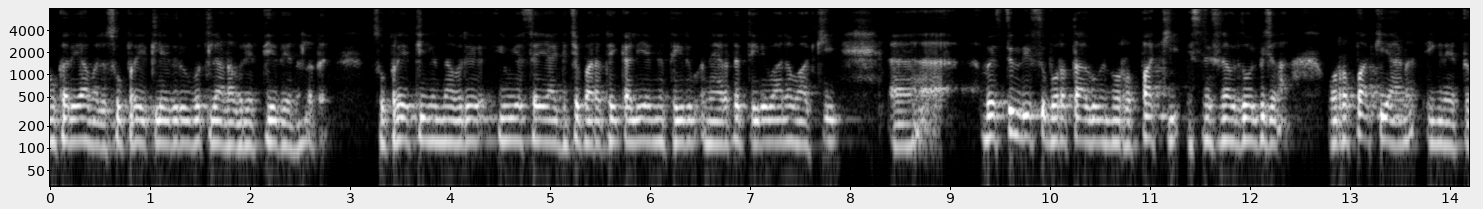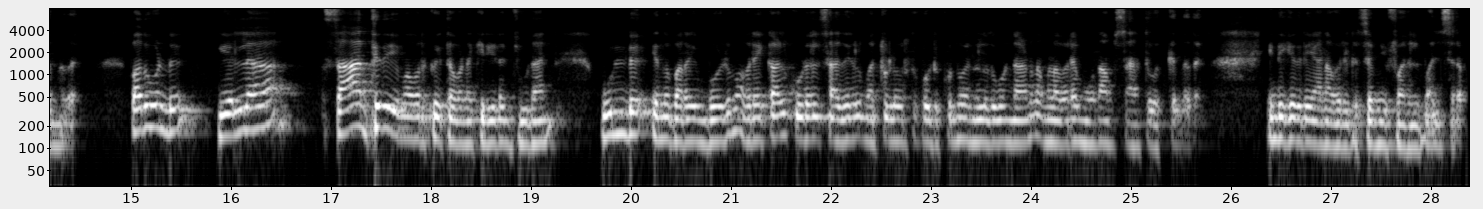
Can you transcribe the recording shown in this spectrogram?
നമുക്കറിയാമല്ലോ സൂപ്പർ എയ്റ്റിൽ ഏത് രൂപത്തിലാണ് അവർ എത്തിയത് എന്നുള്ളത്. സൂപ്പർ എയ്റ്റിൽ നിന്ന് അവർ യു എസ് എ അടിച്ച് പറത്തി കളി അങ്ങ് തീരു നേരത്തെ തീരുമാനമാക്കി വെസ്റ്റ് ഇൻഡീസ് പുറത്താകുമെന്ന് ഉറപ്പാക്കി വെസ്റ്റ് ഇൻഡീസിനെ അവർ തോൽപ്പിച്ചതാണ് ഉറപ്പാക്കിയാണ് ഇങ്ങനെ എത്തുന്നത്. അപ്പം അതുകൊണ്ട് എല്ലാ സാധ്യതയും അവർക്ക് ഇത്തവണ കിരീടം ചൂടാൻ ഉണ്ട് എന്ന് പറയുമ്പോഴും അവരെക്കാൾ കൂടുതൽ സാധ്യതകൾ മറ്റുള്ളവർക്ക് കൊടുക്കുന്നു എന്നുള്ളത് കൊണ്ടാണ് നമ്മൾ അവരെ മൂന്നാം സ്ഥാനത്ത് വെക്കുന്നത്. ഇന്ത്യക്കെതിരെയാണ് അവരുടെ സെമി ഫൈനൽ മത്സരം.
